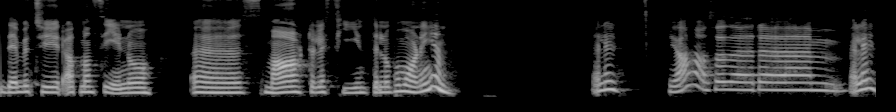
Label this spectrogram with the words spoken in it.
Det betyr at man sier noe uh, smart eller fint eller noe på morgenen. Eller? Ja, altså det er um, Eller?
